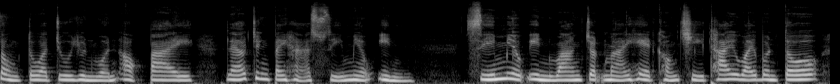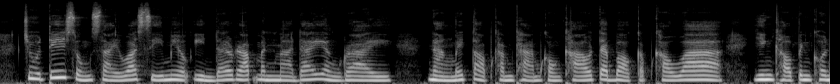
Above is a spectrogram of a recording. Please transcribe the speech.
ส่งตัวจูหยุนเหวินออกไป แล้วจึงไปหาสีเหมียวอินสีเหมียวอินวางจดหมายเหตุของฉีไทไว้บนโต๊ะ จูตี้สงสัยว่าสีเหมียวอินได้รับมันมาได้อย่างไร นางไม่ตอบคำถามของเขาแต่บอกกับเขาว่า ยิ่งเขาเป็นคน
